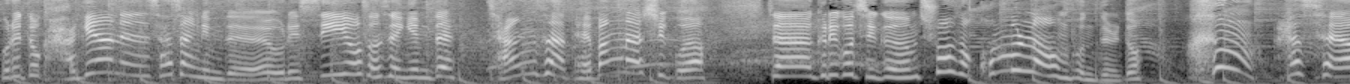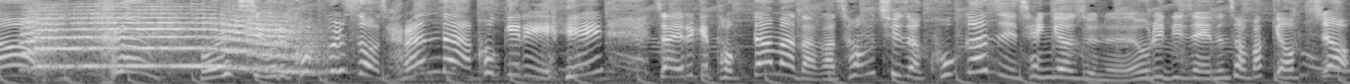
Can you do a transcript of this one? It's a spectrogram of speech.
우리 또 가게하는 사장님들 우리 CEO 선생님들 장사 대박 나시고요. 자 그리고 지금 추워서 콧물 나온 분들도 흥 하세요. 흥 옳지. 우리 콧불소 잘한다 코끼리. 자 이렇게 덕담하다가 청취자 코까지 챙겨주는 우리 DJ는 저밖에 없죠.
